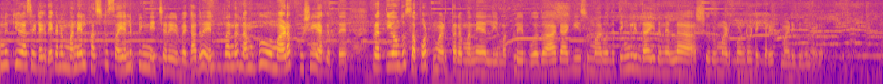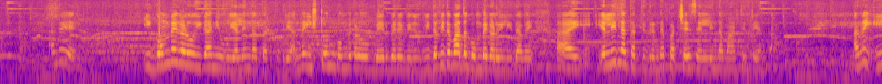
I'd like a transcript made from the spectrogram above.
ಇನ್ನೂ ಕ್ಯೂರಿಯಾಸಿಟಿ ಆಗುತ್ತೆ ಯಾಕಂದರೆ ಮನೇಲಿ ಫಸ್ಟ್ ಸ ಹೆಲ್ಪಿಂಗ್ ನೇಚರ್ ಇರಬೇಕು. ಅದು ಹೆಲ್ಪ್ ಬಂದರೆ ನಮಗೂ ಮಾಡೋಕ್ಕೆ ಖುಷಿ ಆಗುತ್ತೆ. ಪ್ರತಿಯೊಂದು ಸಪೋರ್ಟ್ ಮಾಡ್ತಾರೆ ಮನೆಯಲ್ಲಿ ಮಕ್ಕಳು ಇರ್ಬೋದು. ಹಾಗಾಗಿ ಸುಮಾರು ಒಂದು ತಿಂಗಳಿಂದ ಇದನ್ನೆಲ್ಲ ಶುರು ಮಾಡಿಕೊಂಡು ಡೆಕೋರೇಟ್ ಮಾಡಿದ್ದೀನಿ ಮೇಡಮ್ ಅಂದರೆ ಈ ಗೊಂಬೆಗಳು ಈಗ ನೀವು ಎಲ್ಲಿಂದ ತರ್ತಿದ್ರಿ? ಅಂದರೆ ಇಷ್ಟೊಂದು ಗೊಂಬೆಗಳು, ಬೇರೆ ಬೇರೆ ವಿಧ ವಿಧ ವಿಧವಾದ ಗೊಂಬೆಗಳು ಇಲ್ಲಿ ಎಲ್ಲಿಂದ ತರ್ತಿದ್ರಿ ಅಂದರೆ ಪರ್ಚೇಸ್ ಎಲ್ಲಿಂದ ಮಾಡ್ತಿದ್ರಿ ಅಂತ? ಅಂದರೆ ಈ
